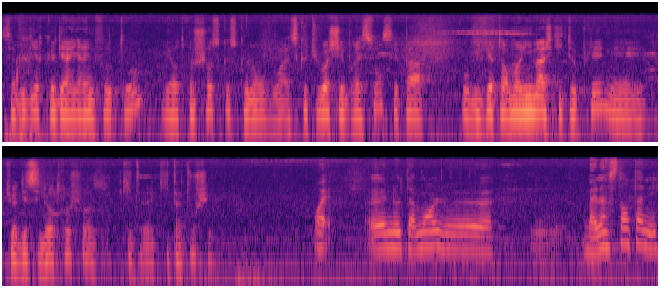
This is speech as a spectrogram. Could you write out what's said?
Ça veut dire que derrière une photo, il y a autre chose que ce que l'on voit. Ce que tu vois chez Bresson, c'est pas obligatoirement l'image qui te plaît, mais tu as décelé autre chose qui t'a touché? Ouais, euh, notamment le, bah, l'instantané,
